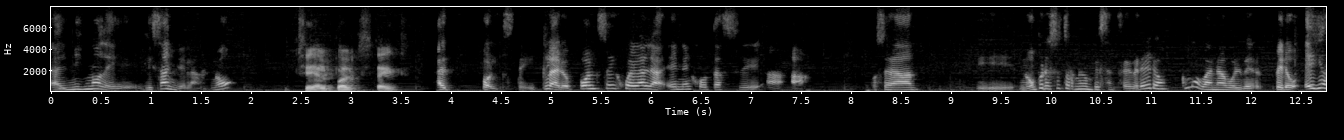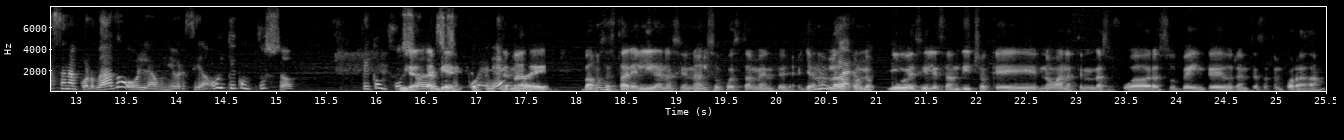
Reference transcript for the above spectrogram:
al, mismo de Lisangela, ¿no? Sí, al Polk State. Al Polk State, claro. Polk State juega la NJCAA. O sea, eh, no, pero ese torneo empieza en febrero. ¿Cómo van a volver? ¿Pero ellas han acordado o la universidad? Uy, qué confuso. Qué confuso. Mira, también es un tema de vamos a estar en Liga Nacional, supuestamente. Ya han hablado con los clubes y les han dicho que no van a tener a sus jugadoras sub-20 durante esa temporada.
